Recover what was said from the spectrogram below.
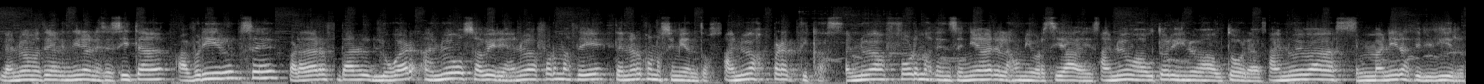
La nueva materia argentina necesita abrirse para dar, dar lugar a nuevos saberes, a nuevas formas de tener conocimientos, a nuevas prácticas, a nuevas formas de enseñar en las universidades, a nuevos autores y nuevas autoras, a nuevas maneras de vivir,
